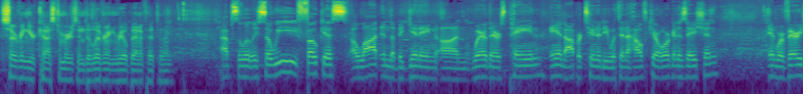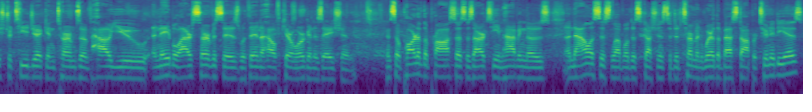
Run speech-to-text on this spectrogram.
serving your customers and delivering real benefit to them? Absolutely. So we focus a lot in the beginning on where there's pain and opportunity within a healthcare organization and we're very strategic in terms of how you enable our services within a healthcare organization. And so part of the process is our team having those analysis level discussions to determine where the best opportunity is.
